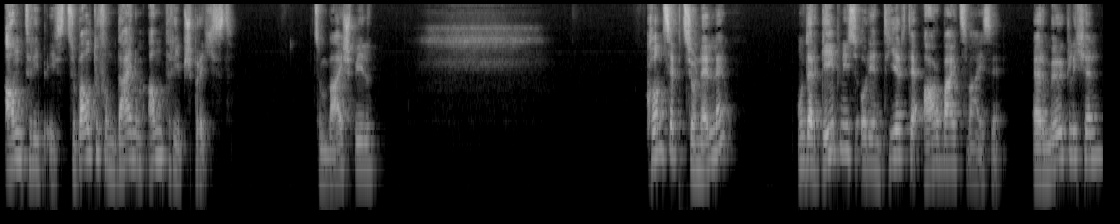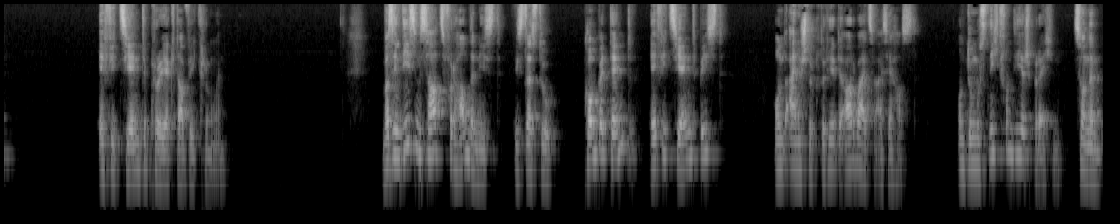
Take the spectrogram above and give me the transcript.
Antrieb ist. Sobald du von deinem Antrieb sprichst, zum Beispiel konzeptionelle und ergebnisorientierte Arbeitsweise ermöglichen effiziente Projektabwicklungen. Was in diesem Satz vorhanden ist, ist, dass du kompetent, effizient bist und eine strukturierte Arbeitsweise hast. Und du musst nicht von dir sprechen, sondern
